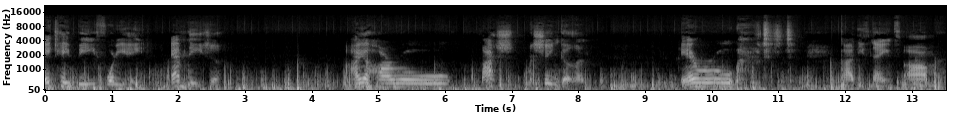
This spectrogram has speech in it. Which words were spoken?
AKB 48, Amnesia, Ayaharu Mash, Machine Gun, Arrow. God, these names. Um,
